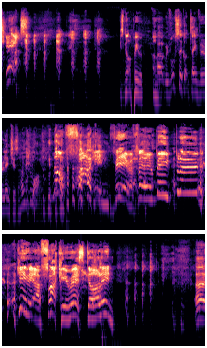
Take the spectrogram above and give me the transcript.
shit." It's not a pre. Oh. Uh, we've also got Dame Vera Lynch's 101. Not fucking Vera Fairby Blue. Give it a fucking rest, darling. Uh,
